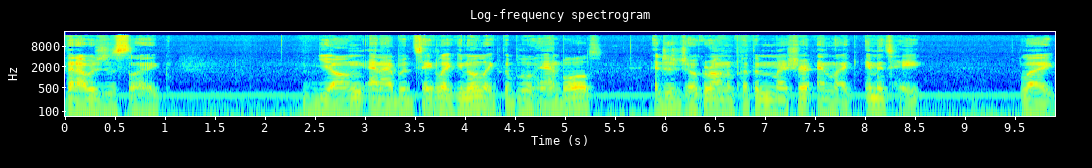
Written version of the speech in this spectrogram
that I was just like young and I would take like you know like the blue handballs and just joke around and put them in my shirt and like imitate like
